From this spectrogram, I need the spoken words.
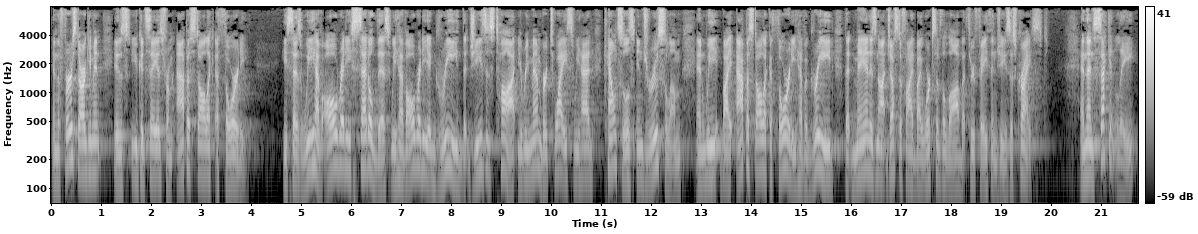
And the first argument is, you could say, is from apostolic authority. He says, we have already settled this. We have already agreed that Jesus taught. You remember twice we had councils in Jerusalem and we, by apostolic authority, have agreed that man is not justified by works of the law, but through faith in Jesus Christ. And then secondly,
